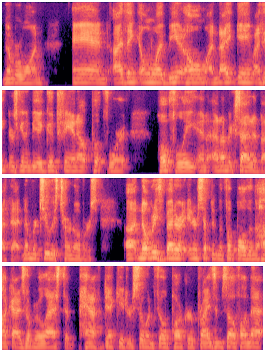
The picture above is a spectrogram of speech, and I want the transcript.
number one. And I think Illinois being at home, a night game, I think there's going to be a good fan output for it, hopefully. And, and I'm excited about that. Number two is turnovers. Uh, nobody's better at intercepting the football than the Hawkeyes over the last half decade or so. And Phil Parker prides himself on that.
